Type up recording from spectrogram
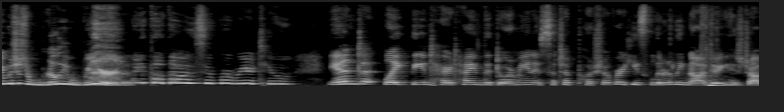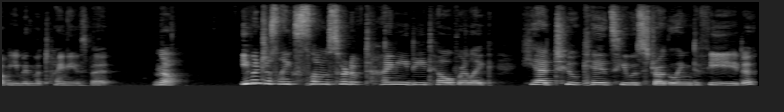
It was just really weird. I thought that was super weird too. And like the entire time, the doorman is such a pushover. He's literally not doing his job even the tiniest bit. No. Even just like some sort of tiny detail where like he had two kids he was struggling to feed,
